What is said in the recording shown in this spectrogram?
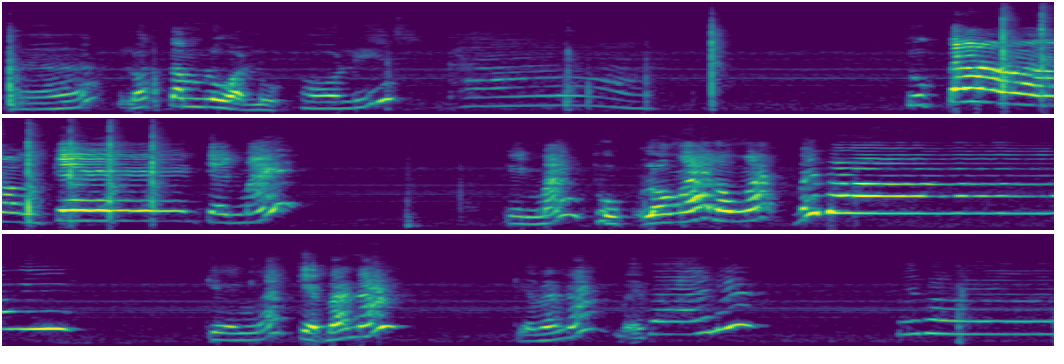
เออรถตำรวจลูก police ค่ะ ถูกต้องเก่ เก่งไหมถูกลงแล้วลงแล้วบ๊ายบาย เก่งแล้วเก็บแล้วนะ เก็บแล้วนะบ๊ายบายนะบ๊ายบาย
